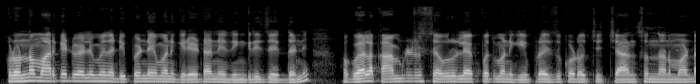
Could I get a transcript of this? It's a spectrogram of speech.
ఇక్కడ ఉన్న మార్కెట్ వాల్యూ మీద డిపెండ్ అయ్యి మనకి రేట్ అనేది ఇంక్రీజ్ అవుతుందండి ఒకవేళ కాంపిటీటర్స్ ఎవరు లేకపోతే మనకి ఈ ప్రైస్ కూడా వచ్చే ఛాన్స్ ఉందన్నమాట.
